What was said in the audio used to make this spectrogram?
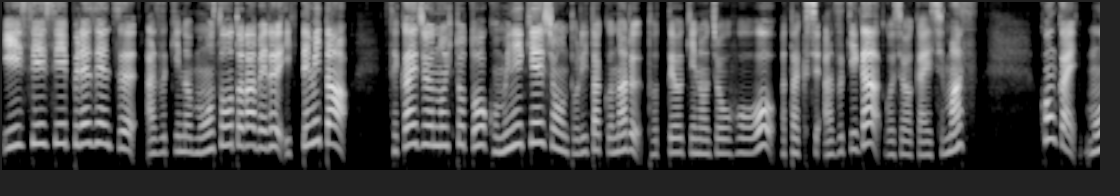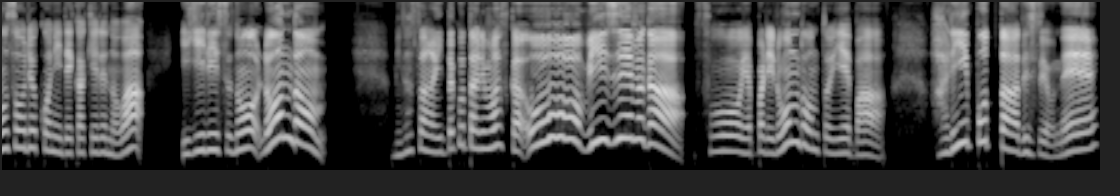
ECC プレゼンツあずきの妄想トラベル行ってみた。世界中の人とコミュニケーションを取りたくなるとっておきの情報を私あずきがご紹介します。今回妄想旅行に出かけるのはイギリスのロンドン。皆さん行ったことありますか？おー BGM が。そうやっぱりロンドンといえばハリーポッターですよね。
